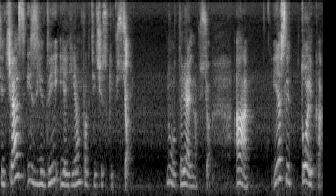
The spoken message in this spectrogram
сейчас из еды я ем фактически все. Ну вот реально все. А если только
